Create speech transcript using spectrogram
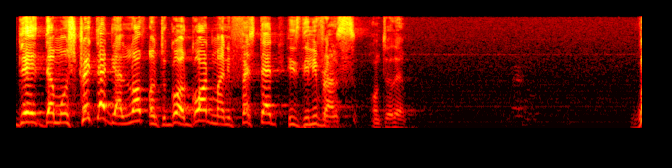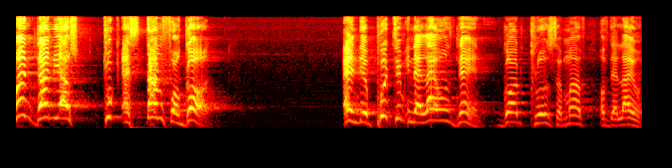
they demonstrated their love unto God, God manifested his deliverance unto them. When Daniel took a stand for God and they put him in the lion's den, God closed the mouth of the lion.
